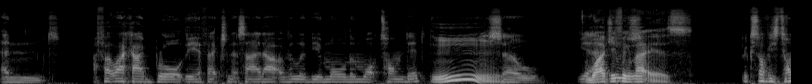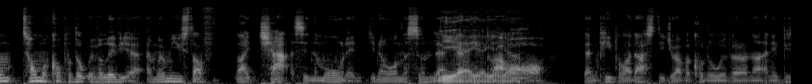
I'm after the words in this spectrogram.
And I felt like I brought the affectionate side out of Olivia more than what Tom did. Mm. So. Yeah, Why do you think was- that is? Because obviously Tom Tom were coupled up with Olivia, and when we used to have like chats in the morning, you know, on the Sunday, Yeah, then yeah, be yeah, like, yeah. oh. Then people had asked, "Did you have a cuddle with her?" or not? and he'd be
